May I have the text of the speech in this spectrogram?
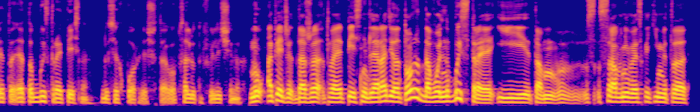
это, это быстрая песня до сих пор, я считаю, в абсолютных величинах. Ну, опять же, даже твоя песня для радио тоже довольно быстрая, и там, сравнивая с какими-то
